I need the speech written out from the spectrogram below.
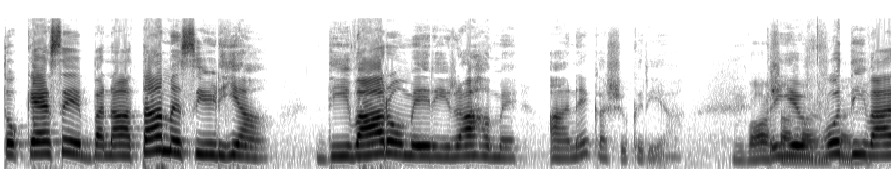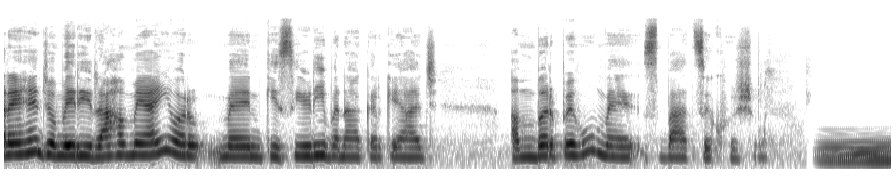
तो कैसे बनाता मैं सीढ़ियाँ दीवारों मेरी राह में आने का शुक्रिया। तो ये वो दीवारें हैं जो मेरी राह में आई और मैं इनकी सीढ़ी बना करके आज अंबर पे हूँ मैं इस बात से खुश हूँ।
